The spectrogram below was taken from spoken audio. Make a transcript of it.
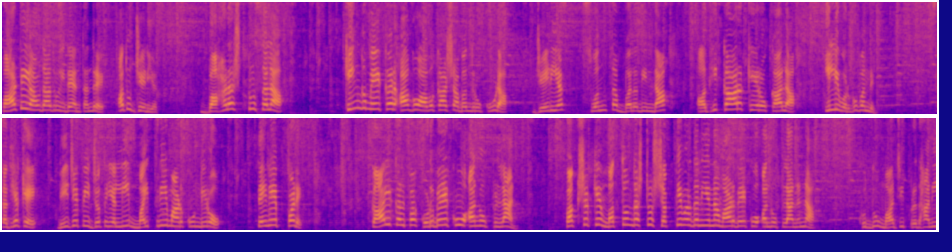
ಪಾರ್ಟಿ ಯಾವುದಾದ್ರೂ ಇದೆ ಅಂತಂದ್ರೆ ಅದು ಜೆ ಡಿ ಎಸ್. ಬಹಳಷ್ಟು ಸಲ ಕಿಂಗ್ ಮೇಕರ್ ಆಗೋ ಅವಕಾಶ ಬಂದರೂ ಕೂಡ ಜೆ ಡಿ ಎಸ್ ಸ್ವಂತ ಬಲದಿಂದ ಅಧಿಕಾರಕ್ಕೇರೋ ಕಾಲ ಇಲ್ಲಿವರೆಗೂ ಬಂದಿದೆ ಸದ್ಯಕ್ಕೆ ಬಿಜೆಪಿ ಜೊತೆಯಲ್ಲಿ ಮೈತ್ರಿ ಮಾಡಿಕೊಂಡಿರೋ ತೆನೆ ಪಡೆ ಕಾಯಕಲ್ಪ ಕೊಡಬೇಕು ಅನ್ನೋ ಪ್ಲಾನ್ ಪಕ್ಷಕ್ಕೆ ಮತ್ತೊಂದಷ್ಟು ಶಕ್ತಿವರ್ಧನೆಯನ್ನ ಮಾಡಬೇಕು ಅನ್ನೋ ಪ್ಲಾನ್ ಅನ್ನ ಖುದ್ದು ಮಾಜಿ ಪ್ರಧಾನಿ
